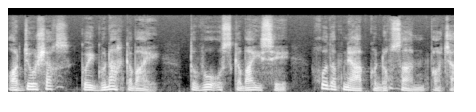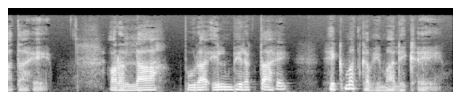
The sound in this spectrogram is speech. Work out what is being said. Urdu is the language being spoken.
اور جو شخص کوئی گناہ کمائے تو وہ اس کمائی سے خود اپنے آپ کو نقصان پہنچاتا ہے۔ اور اللہ پورا علم بھی رکھتا ہے، حکمت کا بھی مالک ہے۔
